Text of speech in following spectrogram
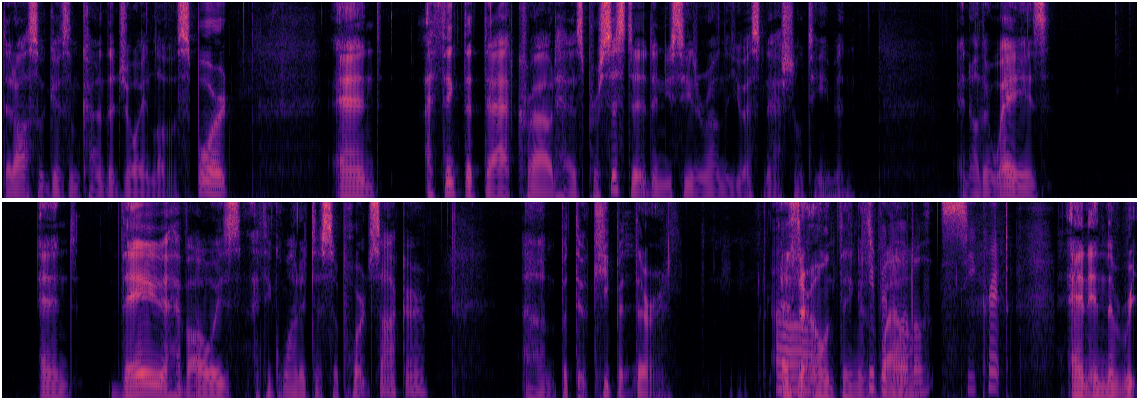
that also gives them kind of the joy and love of sport. And I think that that crowd has persisted, and you see it around the U.S. national team and in other ways. And they have always, I think, wanted to support soccer, um, but to keep it their as their Oh, own thing as Keep well. it a little secret. And in the re-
